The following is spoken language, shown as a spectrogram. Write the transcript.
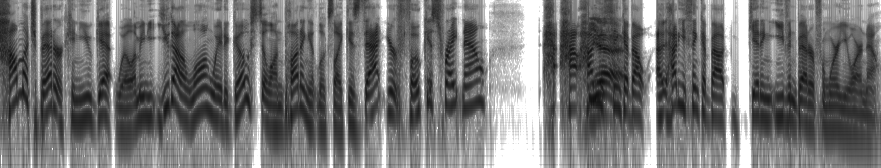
How much better can you get, Will? I mean, you got a long way to go still on putting. It looks like. Is that your focus right now? H- How how do you think about uh, how do you think about getting even better from where you are now?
